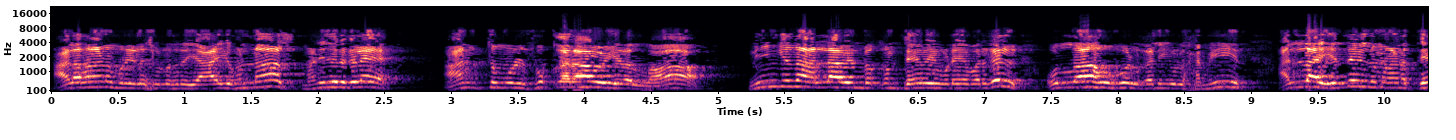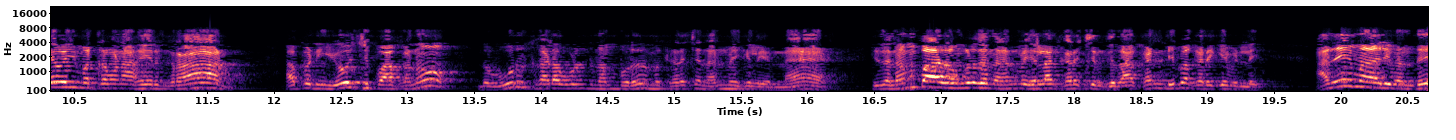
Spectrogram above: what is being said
அழகான முறையில சொல்லுகிற யாயுகன்னாஸ் மனிதர்களே அன்துமுல் புக்கராவு இழல்லா நீங்க தான் அல்லாவின் பக்கம் தேவை உடையவர்கள். உல்லாஹுல் கலியுல் ஹமீத். அல்லாஹ் எந்த விதமான தேவை மற்றவனாக இருக்கிறான். அப்ப நீ யோசிச்சு பார்க்கணும் இந்த ஒரு கடவுள் நம்புறது நமக்கு கிடைச்ச நன்மைகள் என்ன? இதை நம்பாதவங்களுக்கு அந்த நன்மைகள்லாம் கிடைச்சிருக்குதா? கண்டிப்பா கிடைக்கவில்லை. அதே மாதிரி வந்து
